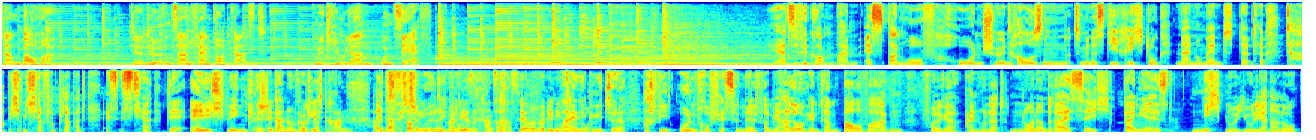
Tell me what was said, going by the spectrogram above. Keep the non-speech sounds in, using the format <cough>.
Hinterm Bauwagen. Der Löwenzahn Fan Podcast mit Julian und CF. Herzlich willkommen beim S-Bahnhof Hohenschönhausen, zumindest die Richtung. Nein, Moment, da, da, da habe ich mich ja verplappert. Es ist ja der Elchwinkel. Das steht da nun wirklich dran. Also das, sorry, wenn du nicht mal lesen kannst, dann hast du ja aber wirklich nichts Meine verloren. Güte, ach wie unprofessionell von mir. Hallo, hinterm Bauwagen, Folge 139. Bei mir ist nicht nur Julian, hallo,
